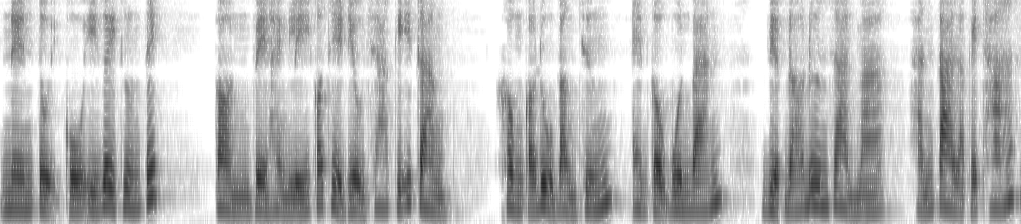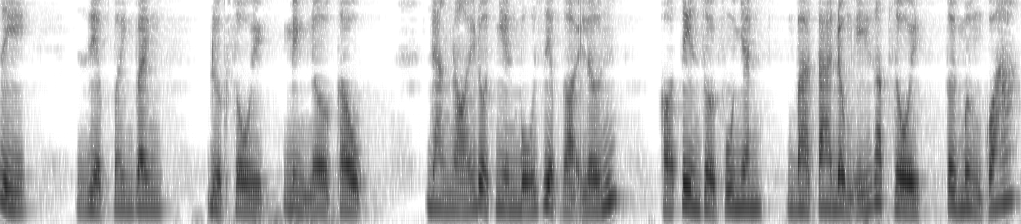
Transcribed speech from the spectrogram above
nên tội cố ý gây thương tích. Còn về hành lý có thể điều tra kỹ càng. Không có đủ bằng chứng, em cậu buôn bán. Việc đó đơn giản mà, hắn ta là cái thá gì? Diệp vênh vênh. Được rồi, mình nợ cậu. Đang nói đột nhiên bố Diệp gọi lớn. Có tin rồi phu nhân, bà ta đồng ý gặp rồi, tôi mừng quá.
